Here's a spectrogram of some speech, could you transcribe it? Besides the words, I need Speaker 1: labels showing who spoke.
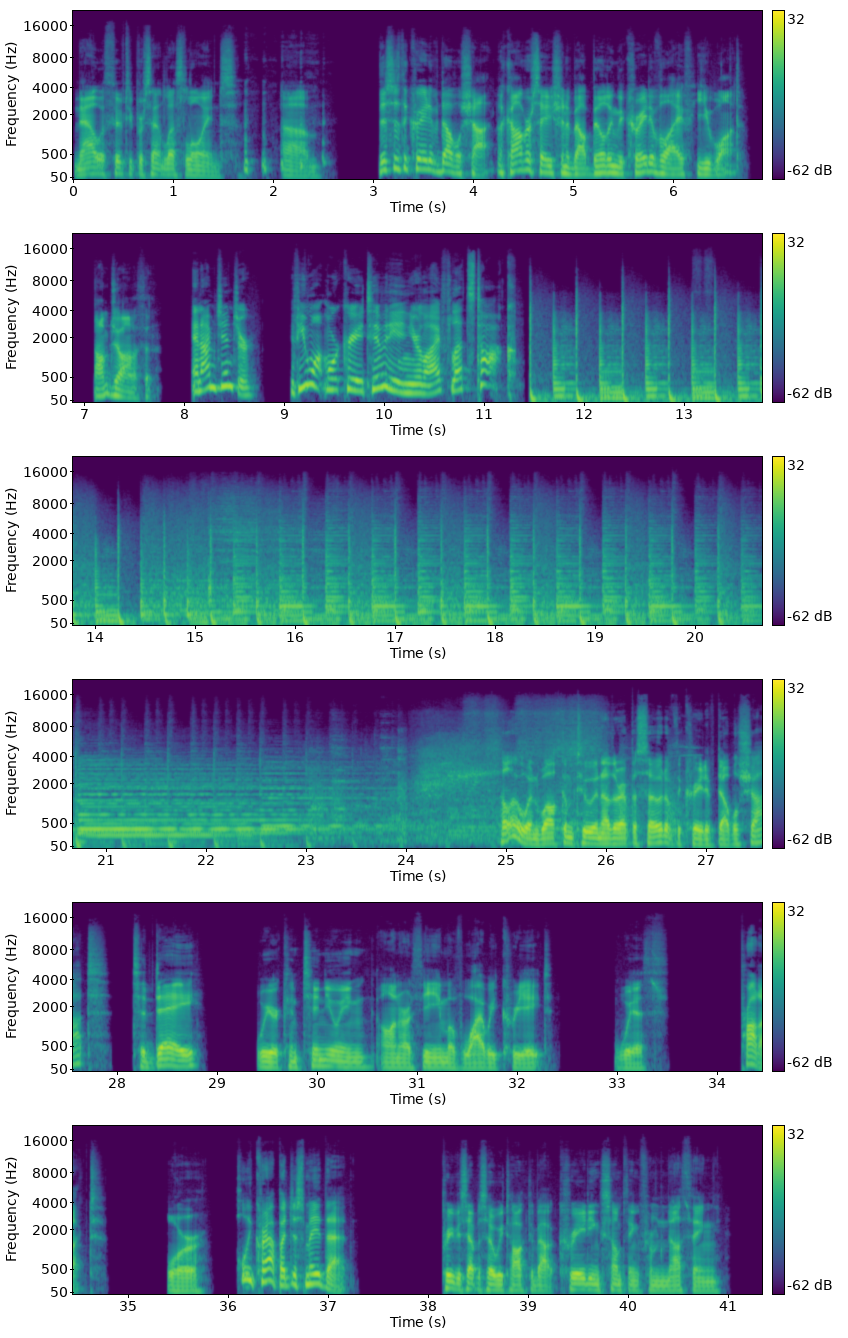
Speaker 1: now with 50% less loins. Um,
Speaker 2: This is the Creative Double Shot, a conversation about building the creative life you want. I'm Jonathan.
Speaker 3: And I'm Ginger. If you want more creativity in your life, let's talk.
Speaker 1: hello, and welcome to another episode of the Creative Double Shot. Today, we are continuing on our theme of why we create with product, or holy crap, I just made that. Previous episode, we talked about creating something from nothing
